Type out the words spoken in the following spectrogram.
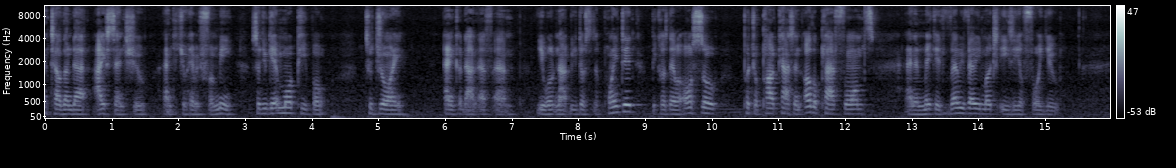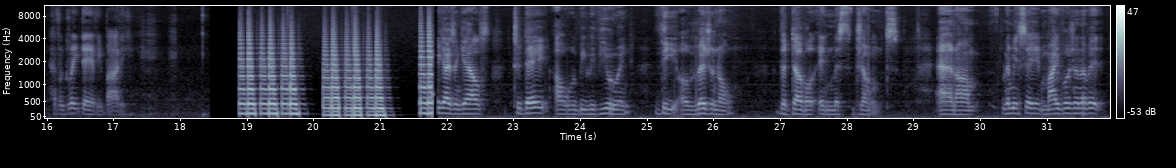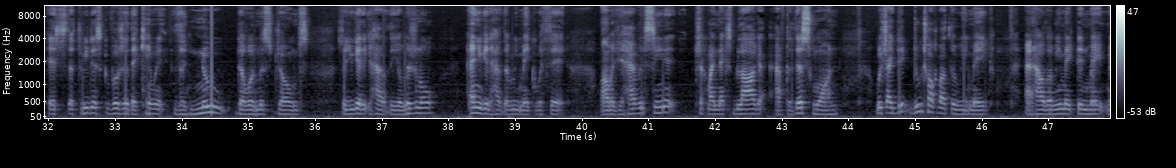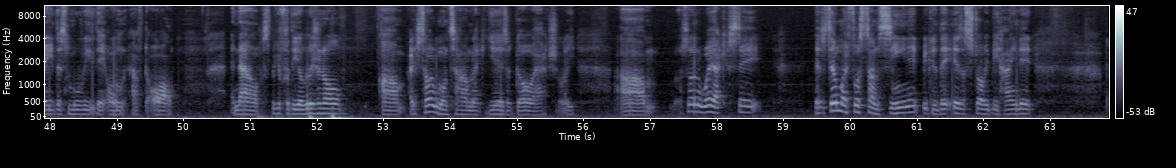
and tell them that I sent you and that you have it from me. So you get more people to join Anchor.fm. You will not be disappointed because they will also put your podcast in other platforms and then make it very, very much easier for you. Have a great day, everybody. Hey guys and gals, today I will be reviewing the original The Devil in Miss Jones. And um, let me say my version of it. It's the three disc version that came with the new Devil Miss Jones. So you get to have the original and you get to have the remake with it. Um, if you haven't seen it, check my next blog after this one, which I did do talk about the remake and how the remake did make made this movie they own after all. And now speaking for the original, um, I saw it one time like years ago actually. Um, so in a way I can say it's still my first time seeing it because there is a story behind it.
